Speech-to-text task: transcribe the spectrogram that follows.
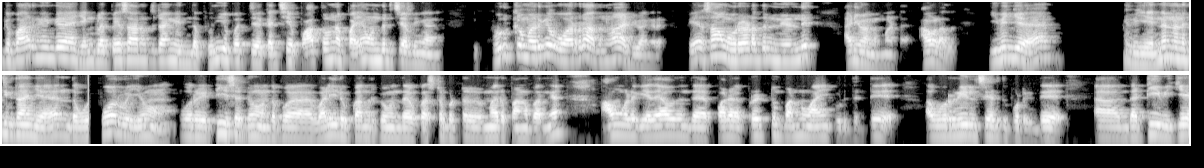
இங்க பாருங்க இங்க எங்களை பேச ஆரம்பிச்சுட்டாங்க. இந்த புதிய பத்தி கட்சியை பார்த்தோன்னே பயம் வந்துருச்சு அப்படிங்காங்க குறுக்க மறுக்க ஓடுற அதனால அடி வாங்குற. பேசாம ஒரு இடத்துல நின்று அடி வாங்க மாட்டேன் அவ்வளவுதான். இவங்க இவங்க என்ன நினச்சிக்கிட்டாங்க? இந்த போர்வையும் ஒரு டிஷர்ட்டும் இந்த வழியில் உட்காந்துருக்கவங்க இந்த கஷ்டப்பட்ட மாதிரி இருப்பாங்க பாருங்க. அவங்களுக்கு எதையாவது இந்த பட ப்ரெட்டும் பண்ணும் வாங்கி கொடுத்துட்டு ஒரு ரீல்ஸ் எடுத்து போட்டுக்கிட்டு இந்த டிவிக்கே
